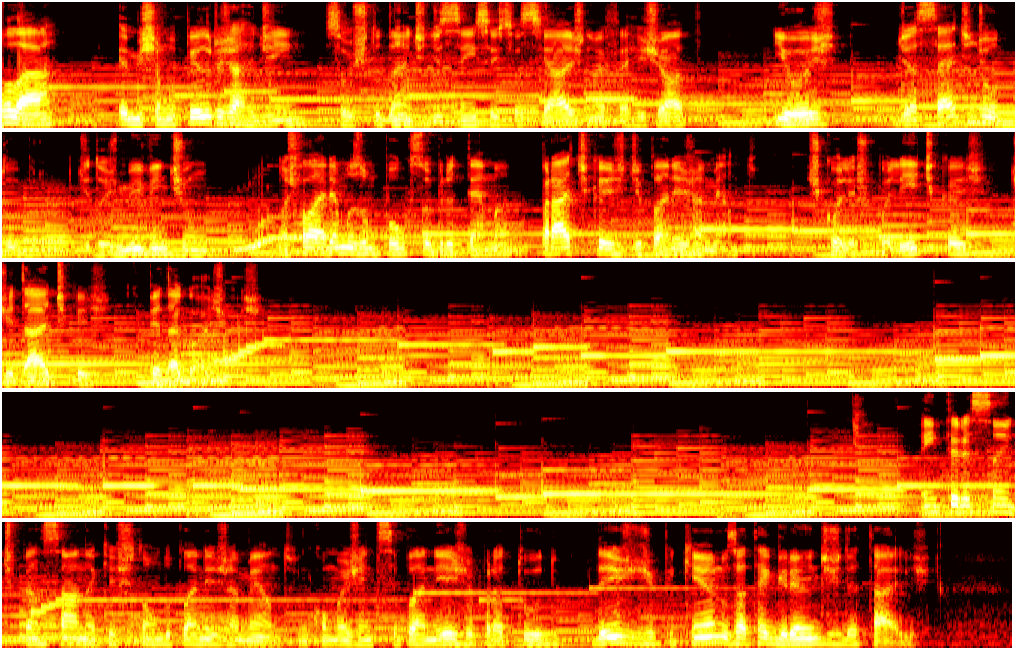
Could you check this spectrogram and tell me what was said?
Olá, eu me chamo Pedro Jardim, sou estudante de Ciências Sociais no FRJ e hoje, dia 7 de outubro de 2021, nós falaremos um pouco sobre o tema Práticas de Planejamento, escolhas políticas, didáticas e pedagógicas. É interessante pensar na questão do planejamento, em como a gente se planeja para tudo, desde pequenos até grandes detalhes.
